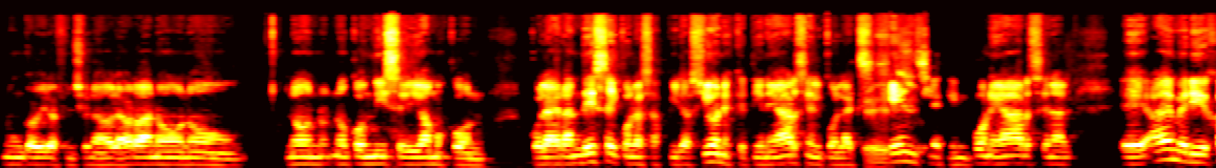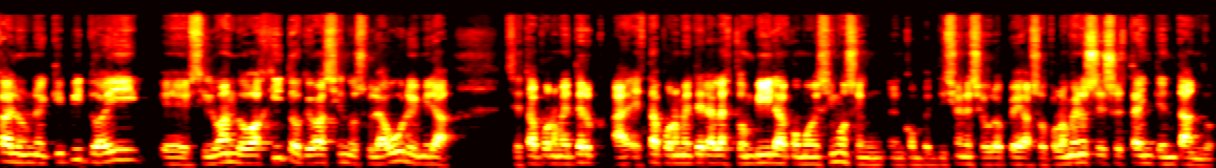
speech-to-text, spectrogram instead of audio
nunca hubiera funcionado, la verdad no, no, no, no condice, digamos, con, con la grandeza y con las aspiraciones que tiene Arsenal, con la exigencia que impone Arsenal. Eh, a Emery dejarle un equipito ahí, eh, silbando bajito, que va haciendo su laburo y mira, se está por meter, está por meter a Aston Villa, como decimos, en, competiciones europeas, o por lo menos eso está intentando.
